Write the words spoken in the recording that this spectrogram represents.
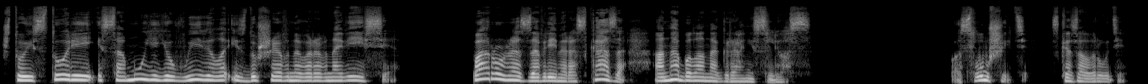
что история и саму ее вывела из душевного равновесия. Пару раз за время рассказа она была на грани слез. «Послушайте, сказал Руди.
